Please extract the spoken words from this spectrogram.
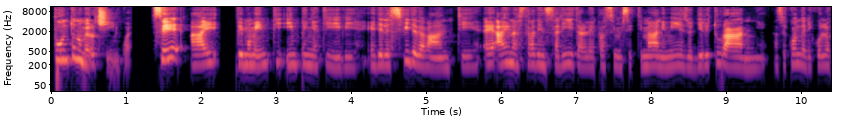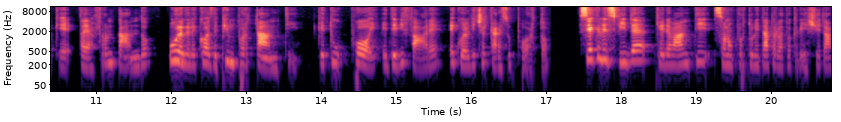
Punto numero 5. Se hai dei momenti impegnativi e delle sfide davanti e hai una strada in salita nelle prossime settimane, mesi o addirittura anni, a seconda di quello che stai affrontando, una delle cose più importanti che tu puoi e devi fare è quello di cercare supporto. Sia che le sfide che hai davanti sono opportunità per la tua crescita,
